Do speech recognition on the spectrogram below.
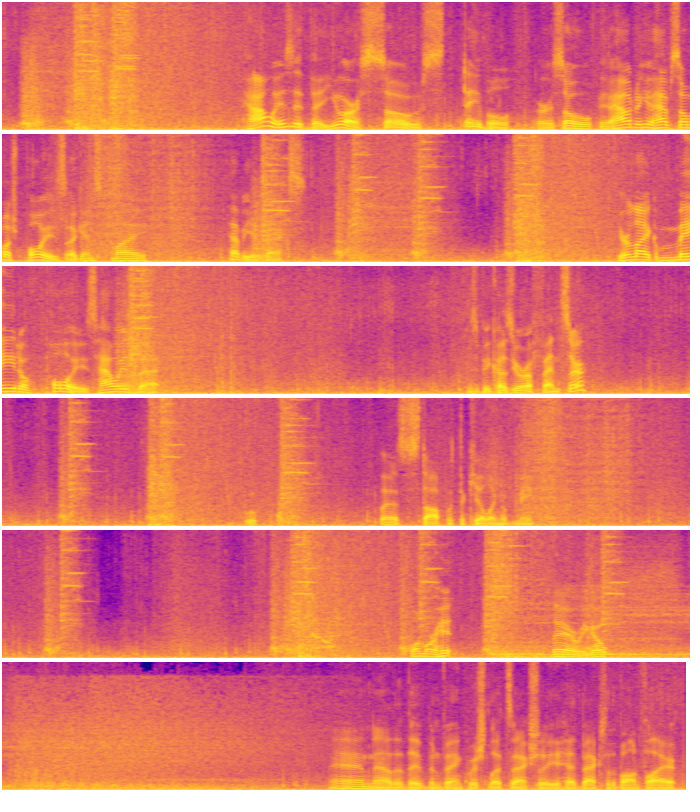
How is it that you are so stable? Or so... How do you have so much poise against my heavy attacks? You're like made of poise. How is that? Is it because you're a fencer? Let's stop with the killing of me. One more hit. There we go. And now that they've been vanquished, let's actually head back to the bonfire.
